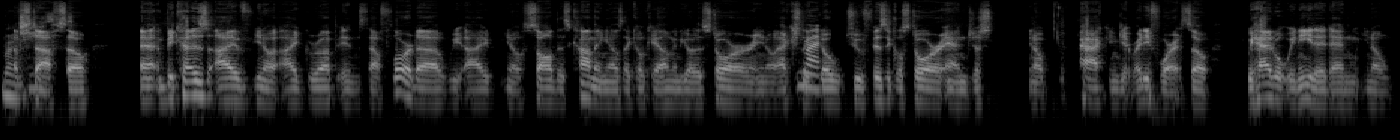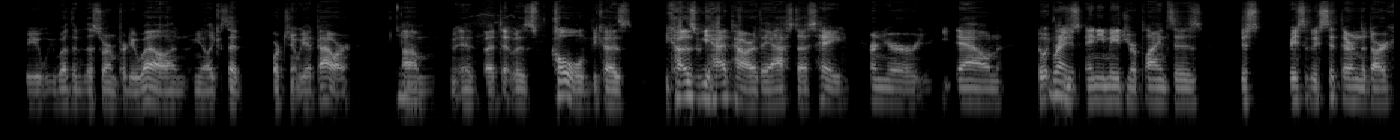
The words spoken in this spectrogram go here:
Right. of stuff. So. Uh, because I've, you know, I grew up in South Florida, we, I, you know, saw this coming. I was like, okay, I'm going to go to the store, you know, actually Right. go to a physical store and just, you know, pack and get ready for it. So we had what we needed, and you know, we we weathered the storm pretty well. And you know, like I said, fortunate we had power. Yeah. Um, it- but it was cold because because we had power. They asked us, "Hey, turn your, your heat down. Don't Right. use any major appliances. Just basically sit there in the dark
